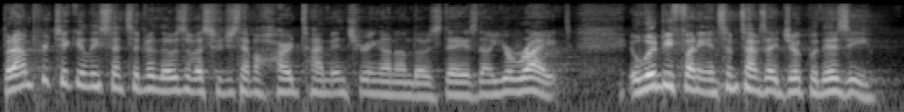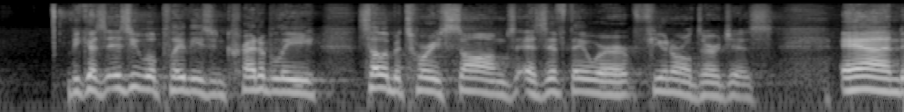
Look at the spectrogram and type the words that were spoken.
but I'm particularly sensitive to those of us who just have a hard time entering on on those days. Now, you're right. It would be funny, and sometimes I joke with Izzy, because Izzy will play these incredibly celebratory songs as if they were funeral dirges. And,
